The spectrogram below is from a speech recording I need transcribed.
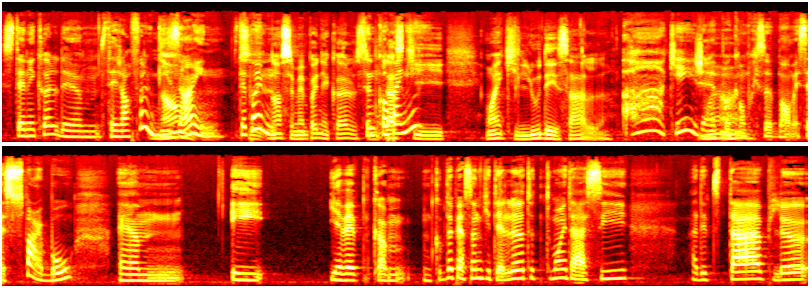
C'était une école de... C'était genre full Non, design. C'était pas une... Non, c'est même pas une école. C'est une place compagnie? qui, ouais, qui loue des salles. Ah, OK, j'avais Ouais, pas ouais. compris ça. Bon, mais c'est super beau. Euh, et il y avait comme une couple de personnes qui étaient là, tout, tout le monde était assis à des petites tables, puis là,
